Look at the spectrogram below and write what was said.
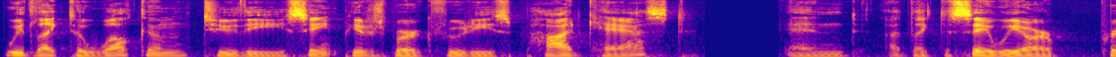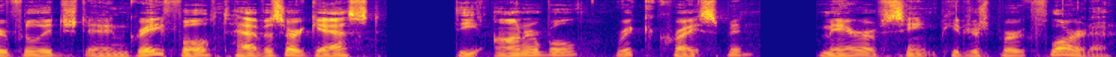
We'd like to welcome to the St. Petersburg Foodies podcast. And I'd like to say we are privileged and grateful to have as our guest the Honorable Rick Kriseman, Mayor of St. Petersburg, Florida.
